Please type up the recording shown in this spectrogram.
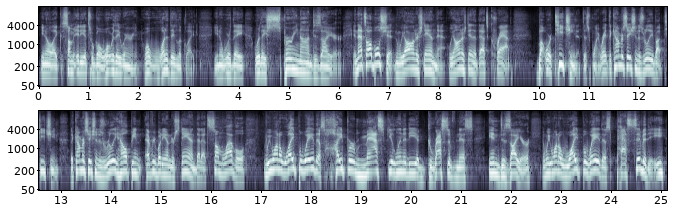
you know, like some idiots will go, "What were they wearing? Well, what did they look like? You know, were they were they spurring on desire?" And that's all bullshit, and we all understand that. We all understand that that's crap but we're teaching at this point, right? The conversation is really about teaching. The conversation is really helping everybody understand that at some level, we want to wipe away this hyper masculinity, aggressiveness in desire, and we want to wipe away this passivity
